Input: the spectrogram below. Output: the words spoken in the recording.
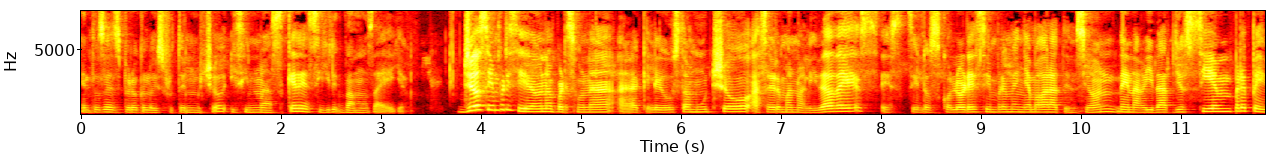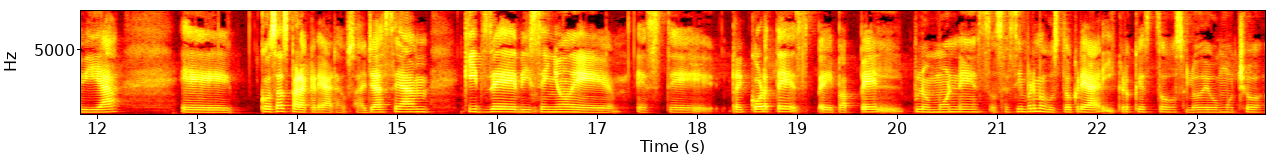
Entonces espero que lo disfruten mucho y sin más que decir, vamos a ello. Yo siempre he sido una persona a la que le gusta mucho hacer manualidades, este, los colores siempre me han llamado la atención. De Navidad yo siempre pedía eh, cosas para crear, o sea, ya sean kits de diseño de este, recortes, eh, papel, plumones, o sea, siempre me gustó crear y creo que esto se lo debo mucho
